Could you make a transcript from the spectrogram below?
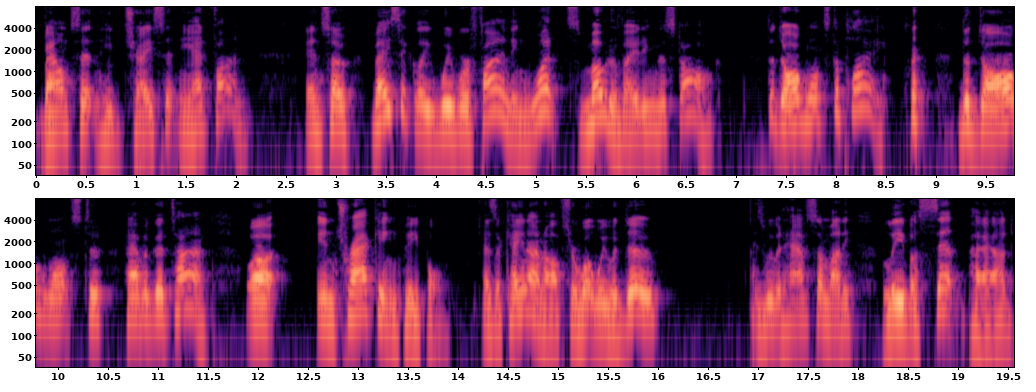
bounce it and he'd chase it and he had fun. And so basically, we were finding what's motivating this dog. The dog wants to play. The dog wants to have a good time. Well, in tracking people, as a canine officer, what we would do is we would have somebody leave a scent pad,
